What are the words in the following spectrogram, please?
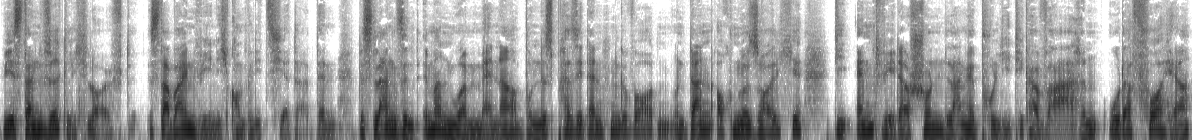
Wie es dann wirklich läuft, ist aber ein wenig komplizierter, denn bislang sind immer nur Männer Bundespräsidenten geworden und dann auch nur solche, die entweder schon lange Politiker waren oder vorher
